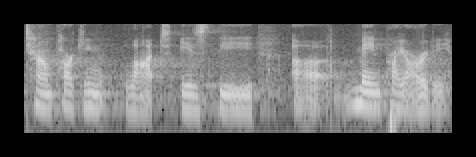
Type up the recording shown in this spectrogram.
town parking lot is the uh, main priority.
